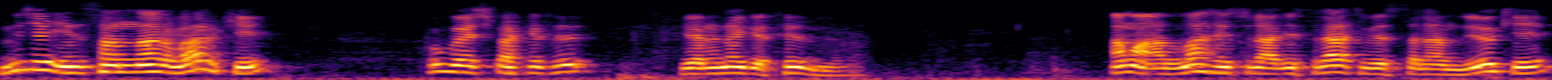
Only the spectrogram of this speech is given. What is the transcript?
Nice insanlar var ki bu beş vakiti yerine getirmiyor. Ama Allah Resulü Aleyhisselatü Vesselam diyor ki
